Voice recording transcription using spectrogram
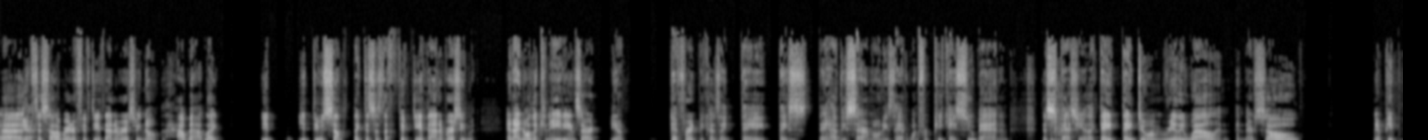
uh, Yeah. to celebrate our 50th anniversary. No, how about like you you do something like this is the 50th anniversary, and I know the Canadiens are you know different because they they they Mm. they have these ceremonies. They had one for PK Subban and this past year, like they they do them really well, and and they're so you know people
